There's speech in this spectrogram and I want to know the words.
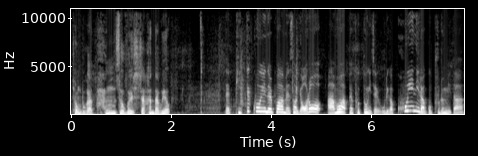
정부가 단속을 시작한다고요? 네, 비트코인을 포함해서 여러 암호화폐 보통 이제 우리가 코인이라고 부릅니다.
